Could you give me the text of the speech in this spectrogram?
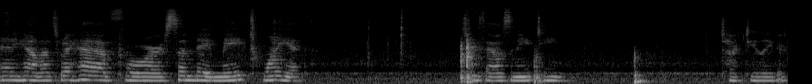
Anyhow, that's what I have for Sunday, May 20th. 2018. Talk to you later.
